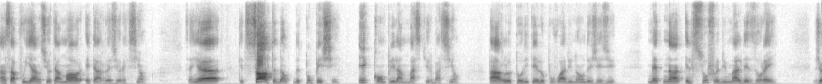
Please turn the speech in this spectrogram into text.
en s'appuyant sur ta mort et ta résurrection. Seigneur, qu'il sorte donc de tout péché, y compris la masturbation, par l'autorité et le pouvoir du nom de Jésus. Maintenant, il souffre du mal des oreilles. Je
